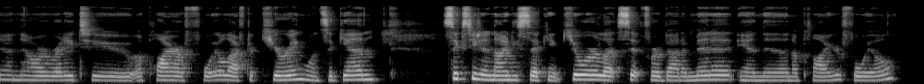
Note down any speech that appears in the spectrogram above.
And now we're ready to apply our foil after curing. Once again, 60 to 90 second cure, let sit for about a minute and then apply your foil.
